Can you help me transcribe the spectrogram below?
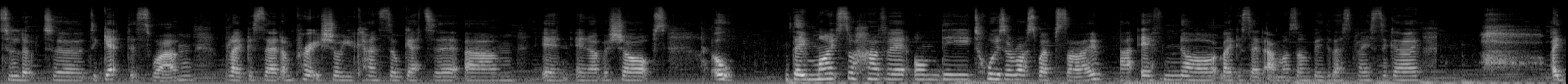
to look to, to get this one but like I said I'm pretty sure you can still get it um, in, in other shops. Oh they might still have it on the Toys R Us website uh, if not like I said Amazon would be the best place to go. I,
